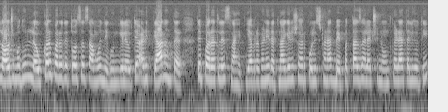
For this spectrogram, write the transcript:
लॉजमधून लवकर परत येतो असं सांगून निघून गेले होते आणि त्यानंतर ते परतलेच नाहीत. या प्रकरणी रत्नागिरी शहर पोलीस ठाण्यात बेपत्ता झाल्याची नोंद करण्यात आली होती.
